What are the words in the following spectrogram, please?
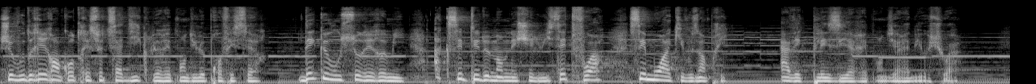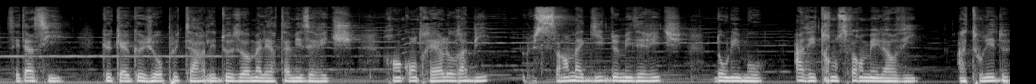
Je voudrais rencontrer ce tzaddik, lui répondit le professeur. Dès que vous serez remis, acceptez de m'emmener chez lui. Cette fois, c'est moi qui vous en prie. Avec plaisir, répondit Rabbi Oshua. C'est ainsi que quelques jours plus tard, les deux hommes allèrent à Mézérich, rencontrèrent le rabbi, le saint Maguide de Mézérich, dont les mots avaient transformé leur vie à tous les deux.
